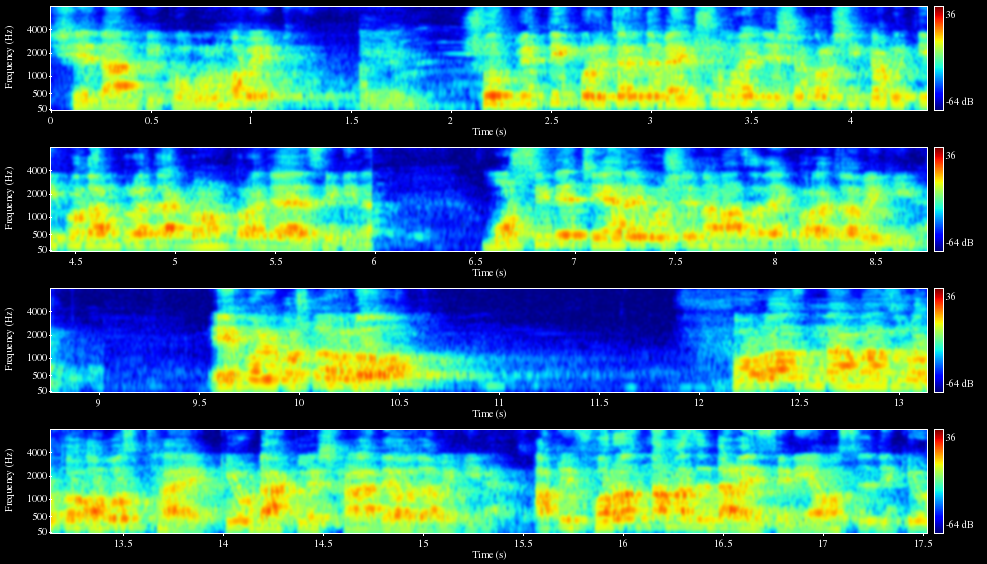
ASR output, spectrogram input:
সে দান কি কবুল হবে? সুদ ভিত্তিক পরিচালিত যে সকল শিক্ষাবৃত্তি প্রদান তা গ্রহণ করা যায় আছে কিনা? মসজিদে চেয়ারে বসে নামাজ আদায় করা যাবে কিনা? এরপরে প্রশ্ন হলো, ফরজ নামাজরত অবস্থায় কেউ ডাকলে সাড়া দেওয়া যাবে কিনা? আপনি ফরজ নামাজে দাঁড়াইছেন, এই অবস্থায় যদি কেউ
